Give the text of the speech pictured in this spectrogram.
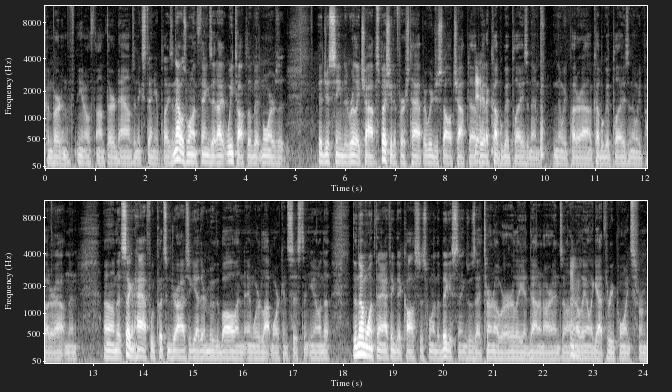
converting you know on third downs and extend your plays. And that was one of the things that I we talked a little bit more is that it just seemed to really chop, especially the first half. We were just all chopped up. Yeah. We had a couple good plays, and then and then we'd put her out. A couple good plays, and then we'd put her out, and then. Um, the second half, we put some drives together and moved the ball, and, and we're a lot more consistent. You know, and the the number one thing I think that cost us one of the biggest things was that turnover early and down in our end zone. Mm-hmm. I know mm-hmm. they only got three points from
